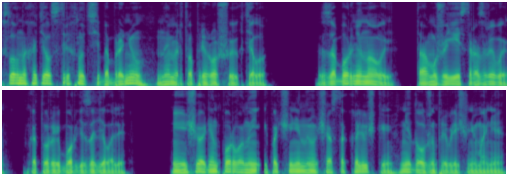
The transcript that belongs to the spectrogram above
словно хотел стряхнуть с себя броню, намертво приросшую к телу. Забор не новый, там уже есть разрывы, которые борги заделали. И еще один порванный и подчиненный участок колючки не должен привлечь внимание.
